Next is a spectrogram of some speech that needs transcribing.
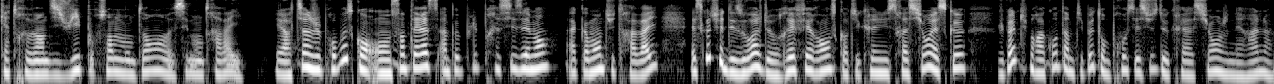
98% euh, de mon temps, euh, c'est mon travail. Et alors tiens, je propose qu'on s'intéresse un peu plus précisément à comment tu travailles. Est-ce que tu as des ouvrages de référence quand tu crées une illustration? Est-ce que je veux bien que tu me racontes un petit peu ton processus de création en général?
